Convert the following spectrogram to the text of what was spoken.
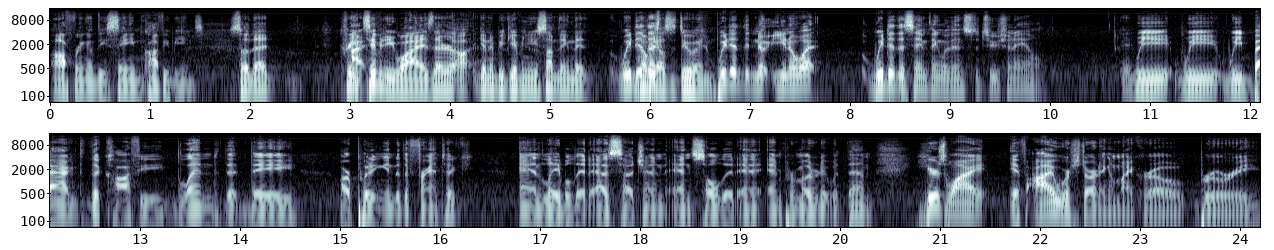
offering of these same coffee beans. So that creativity wise, they're uh, going to be giving you something that We did nobody this, else is doing. We did the no, you know what? We did the same thing with Institution Ale. We we we bagged the coffee blend that they are putting into the Frantic and labeled it as such and, and sold it and, and promoted it with them. Here's why if I were starting a micro brewery,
